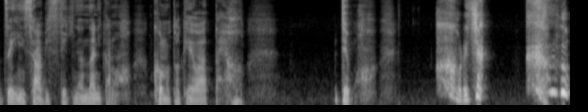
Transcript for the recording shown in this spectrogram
全員サービス的な何かのこの時計はあったよ。でも、これじゃ、缶を、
